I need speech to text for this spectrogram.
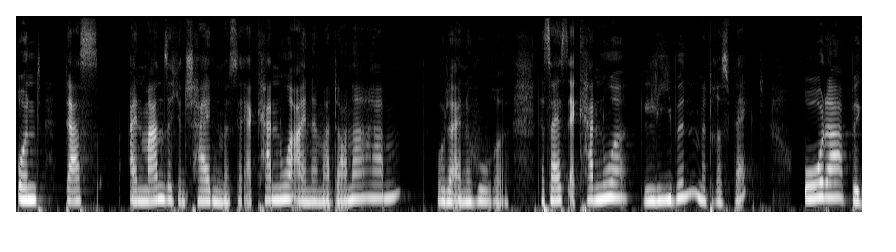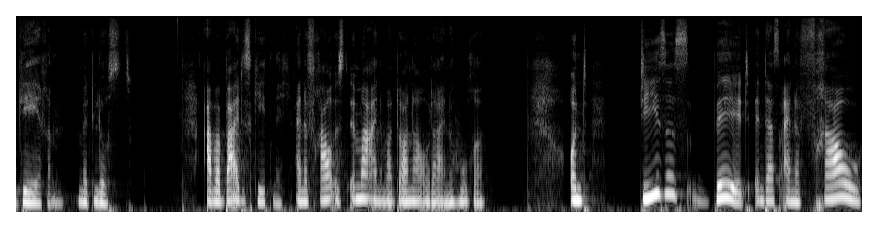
und dass ein Mann sich entscheiden müsse. Er kann nur eine Madonna haben oder eine Hure. Das heißt, er kann nur lieben mit Respekt oder begehren mit Lust. Aber beides geht nicht. Eine Frau ist immer eine Madonna oder eine Hure. Und dieses Bild, in das eine Frau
